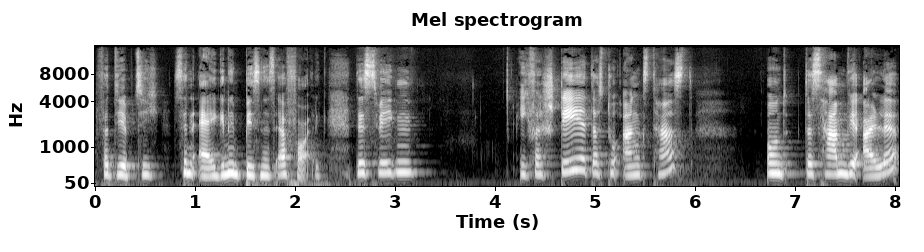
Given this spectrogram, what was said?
verdirbt sich seinen eigenen Business-Erfolg. Deswegen, ich verstehe, dass du Angst hast und das haben wir alle.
